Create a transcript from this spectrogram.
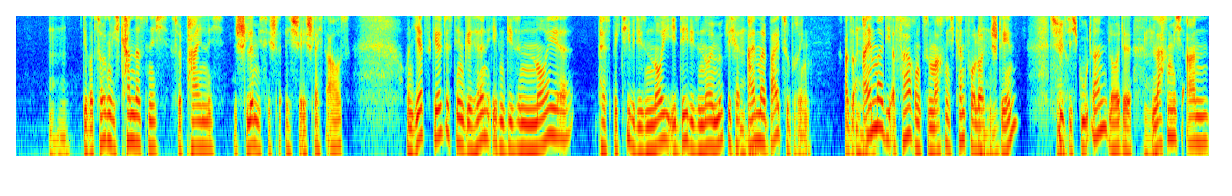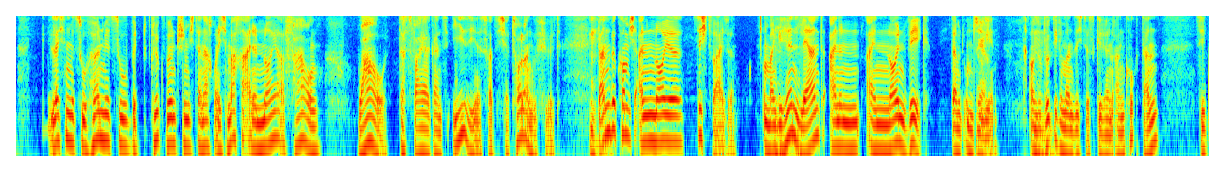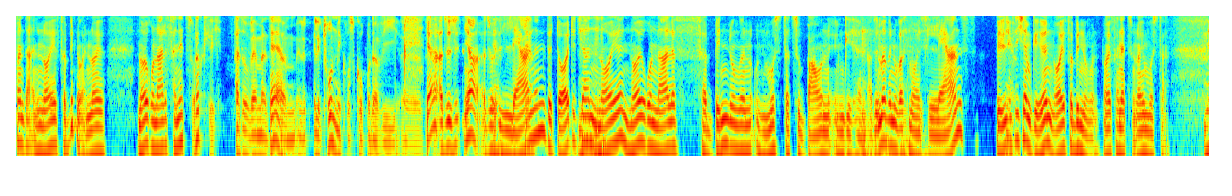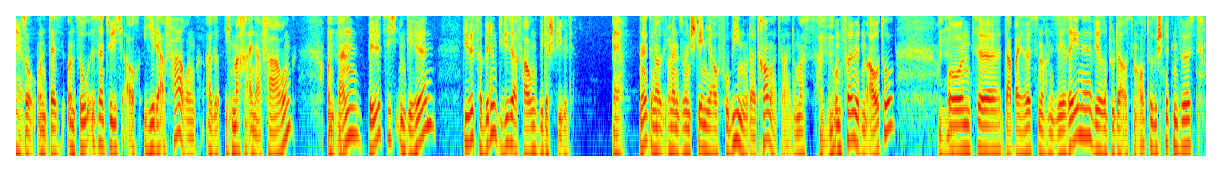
Mhm. Die Überzeugung, ich kann das nicht, es wird peinlich, ist schlimm, ich sehe, ich sehe schlecht aus. Und jetzt gilt es dem Gehirn eben diese neue Perspektive, diese neue Idee, diese neue Möglichkeit mhm. einmal beizubringen. Also mhm. einmal die Erfahrung zu machen, ich kann vor Leuten mhm. stehen, es fühlt ja. sich gut an, Leute mhm. lachen mich an, lächeln mir zu, hören mir zu, beglückwünschen mich danach und ich mache eine neue Erfahrung. Wow, das war ja ganz easy, das hat sich ja toll angefühlt. Mhm. Dann bekomme ich eine neue Sichtweise. Und mein mhm. Gehirn lernt einen, einen neuen Weg, damit umzugehen. Ja. Und wirklich, wenn man sich das Gehirn anguckt, dann sieht man da eine neue Verbindung, eine neue neuronale Vernetzung. Wirklich? Also wenn man jetzt ja, ja. mit Elektronenmikroskop oder wie? Äh, ja, also ja, also ja. Lernen bedeutet ja mhm. neue neuronale Verbindungen und Muster zu bauen im Gehirn. Also immer wenn du was mhm. Neues lernst, bilden ja. sich im Gehirn neue Verbindungen, neue Vernetzungen, neue Muster. Ja. So, und, das, und so ist natürlich auch jede Erfahrung. Also ich mache eine Erfahrung und mhm. dann bildet sich im Gehirn diese Verbindung, die diese Erfahrung widerspiegelt. Ja. Ne, genau, Super. ich meine, so entstehen ja auch Phobien oder Traumata. Du machst, hast mhm. einen Unfall mit dem Auto mhm. und äh, dabei hörst du noch eine Sirene, während du da aus dem Auto geschnitten wirst.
